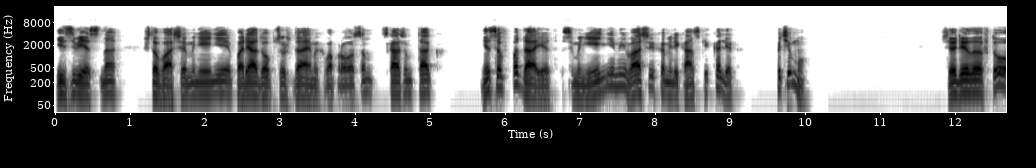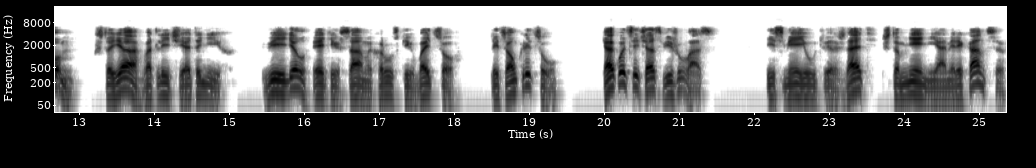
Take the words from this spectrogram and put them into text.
Известно, что ваше мнение по ряду обсуждаемых вопросов, скажем так, не совпадает с мнениями ваших американских коллег. Почему? Все дело в том, что я, в отличие от них, видел этих самых русских бойцов лицом к лицу, как вот сейчас вижу вас и смею утверждать, что мнения американцев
